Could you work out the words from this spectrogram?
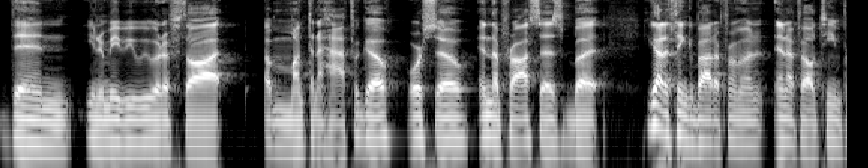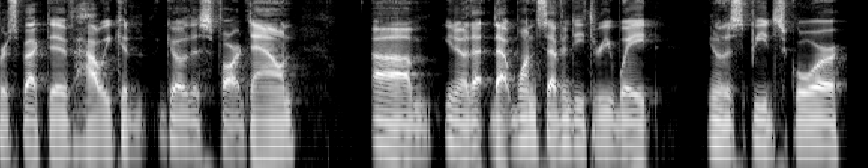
than you know maybe we would have thought a month and a half ago or so in the process, but you got to think about it from an NFL team perspective, how he could go this far down. Um, you know, that, that 173 weight, you know, the speed score,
